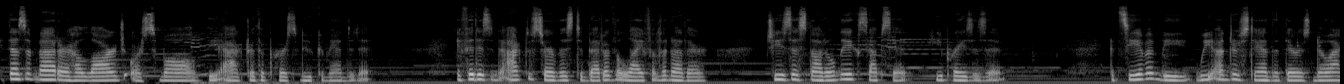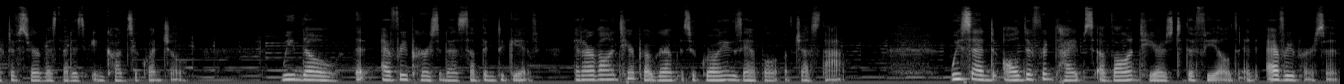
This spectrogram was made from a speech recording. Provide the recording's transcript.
It doesn't matter how large or small the act or the person who commanded it. If it is an act of service to better the life of another, Jesus not only accepts it, he praises it. At CMMB, we understand that there is no act of service that is inconsequential. We know that every person has something to give, and our volunteer program is a growing example of just that. We send all different types of volunteers to the field, and every person,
